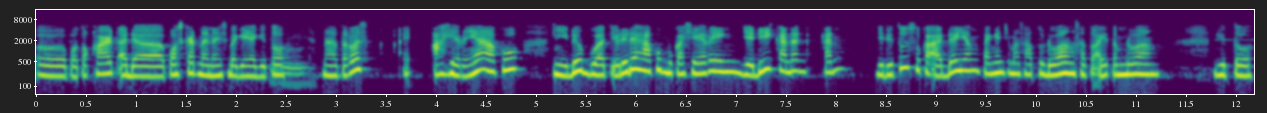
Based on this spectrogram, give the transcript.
eh, photocard, ada postcard dan lain sebagainya gitu. Mm. Nah terus a- akhirnya aku ngide buat yaudah deh aku buka sharing. Jadi kadang kan jadi tuh suka ada yang pengen cuma satu doang, satu item doang gitu.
